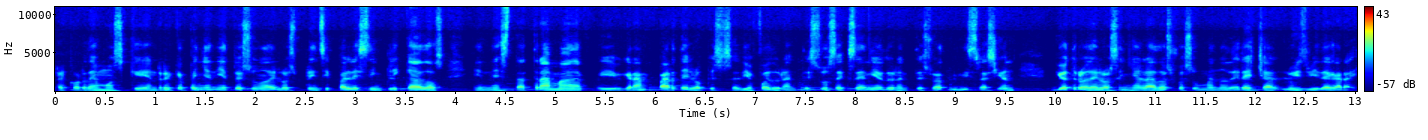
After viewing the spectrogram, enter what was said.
Recordemos que Enrique Peña Nieto es uno de los principales implicados en esta trama y gran parte de lo que sucedió fue durante su sexenio, durante su administración y otro de los señalados fue su mano derecha, Luis Videgaray.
